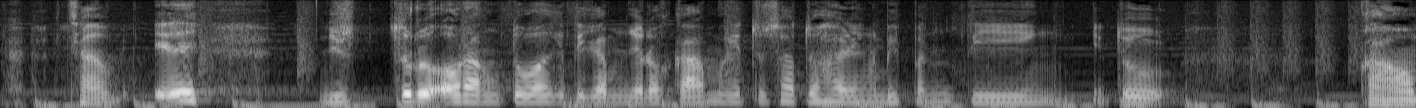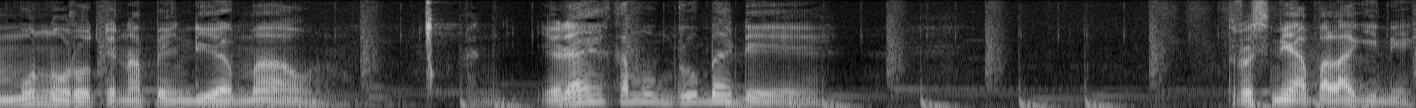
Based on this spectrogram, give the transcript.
cabai eh justru orang tua ketika menyuruh kamu itu satu hal yang lebih penting. Itu kamu nurutin apa yang dia mau yaudah kamu berubah deh terus ini apa lagi nih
